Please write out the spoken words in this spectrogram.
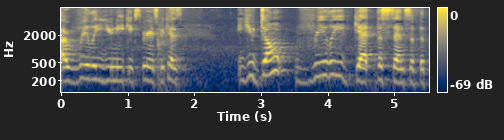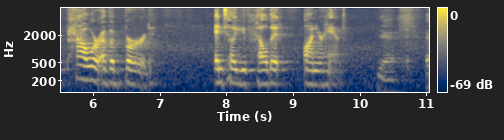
a really unique experience because you don't really get the sense of the power of a bird until you've held it on your hand. Yeah, uh,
